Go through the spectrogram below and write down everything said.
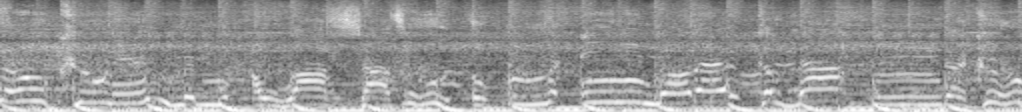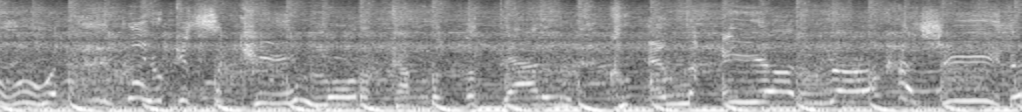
6人目も合わさず運命に乗れ絡んでく行き先もろかぶってる食えない夜の端で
